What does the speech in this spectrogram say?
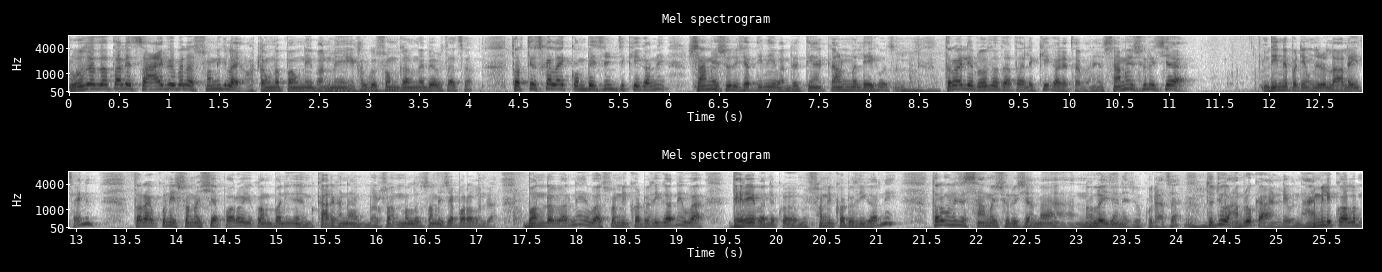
रोजादाताले चाहेको बेला श्रमिकलाई हटाउन पाउने भन्ने खालको श्रम कानुनमा व्यवस्था छ। तर त्यसका लागि कम्पेन्सेसन चाहिँ के गर्ने? सामय सुरक्षा दिने भनेर त्यहाँ कानुनमा लेखेको छ। तर अहिले रोजादाताले के गरे त भने सामय सुरक्षा दिनेपट्टि उनीहरू लालै छैन। तर कुनै समस्या पऱ्यो यो कम्पनी कारखाना मतलब समस्या पऱ्यो भनेर बन्द गर्ने वा श्रमिक कटौती गर्ने वा धेरै भने श्रमिक कटौती गर्ने। तर उनीहरू चाहिँ सामय सुरक्षामा नलैजाने जो कुरा छ त्यो त्यो हाम्रो कारणले भन्दा हामीले कलम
